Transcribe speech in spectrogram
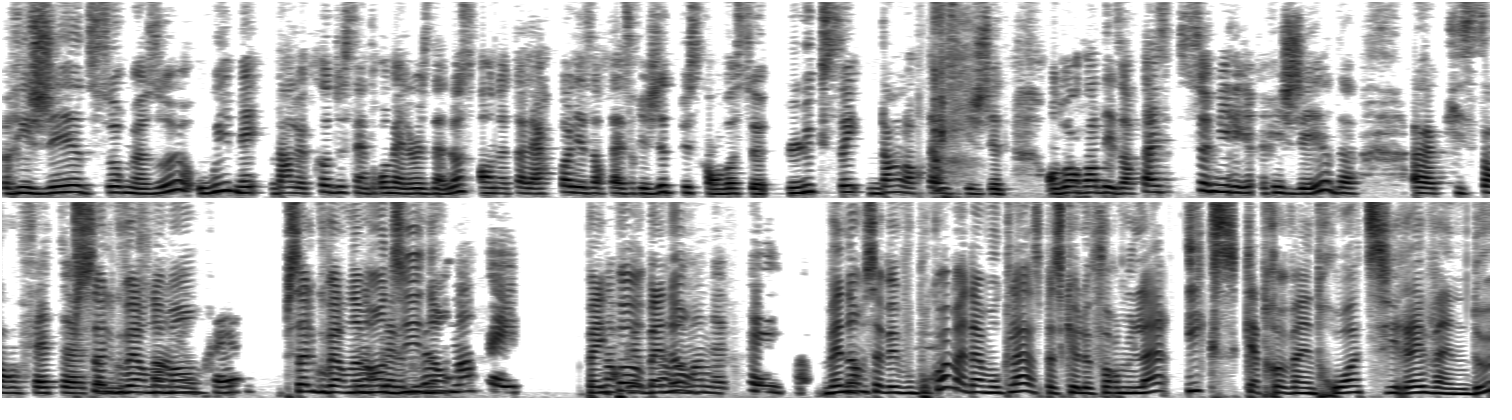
rigides sur mesure. Oui, mais dans le cas du syndrome Ehlers-Danlos, on ne tolère pas les orthèses rigides puisqu'on va se luxer dans l'orthèse rigide. On doit avoir des orthèses semi-rigides euh, qui sont faites. Euh, ça, le gouvernement. Ça, le gouvernement dit non. Paye. Paye pas, ben non. Paye pas. Mais non, savez-vous pourquoi, Madame Auclair? Parce que le formulaire X83-22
